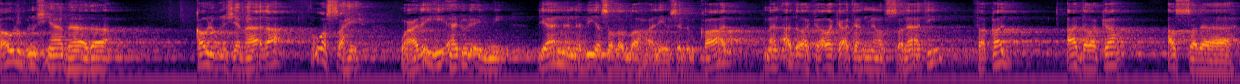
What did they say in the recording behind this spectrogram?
قول ابن شهاب هذا قول ابن شهاب هذا هو الصحيح وعليه أهل العلم لأن النبي صلى الله عليه وسلم قال من أدرك ركعة من الصلاة فقد أدرك الصلاة.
